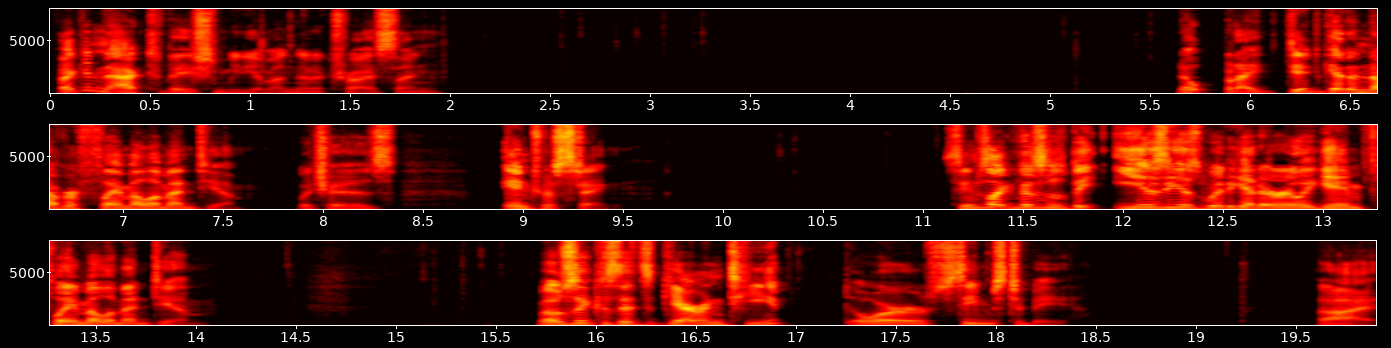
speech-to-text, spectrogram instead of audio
If I get an activation medium, I'm going to try something. Nope, but I did get another Flame Elementium, which is interesting. Seems like this was the easiest way to get early game Flame Elementium. Mostly because it's guaranteed, or seems to be. Alright.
